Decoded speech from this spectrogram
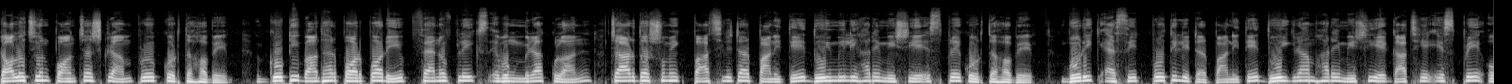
ডলচুন পঞ্চাশ গ্রাম প্রয়োগ করতে হবে। গুটি বাঁধার পরপরই ফ্যানোফ্লিক্স এবং মিরাকুলান চার দশমিক পাঁচ লিটার পানিতে দুই মিলি হারে মিশিয়ে স্প্রে করতে হবে। বোরিক অ্যাসিড প্রতি লিটার পানিতে দুই গ্রাম হারে মিশিয়ে গাছে স্প্রে ও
